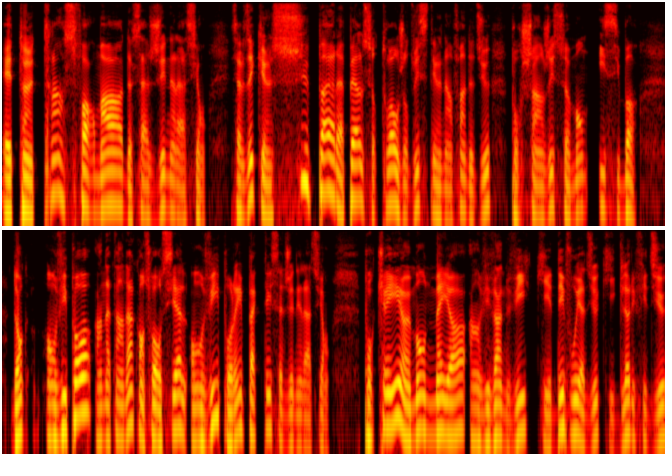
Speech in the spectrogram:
est un transformeur de sa génération. Ça veut dire qu'il y a un super appel sur toi aujourd'hui si tu es un enfant de Dieu pour changer ce monde ici-bas. Donc, on ne vit pas en attendant qu'on soit au ciel, on vit pour impacter cette génération, pour créer un monde meilleur en vivant une vie qui est dévouée à Dieu, qui glorifie Dieu.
